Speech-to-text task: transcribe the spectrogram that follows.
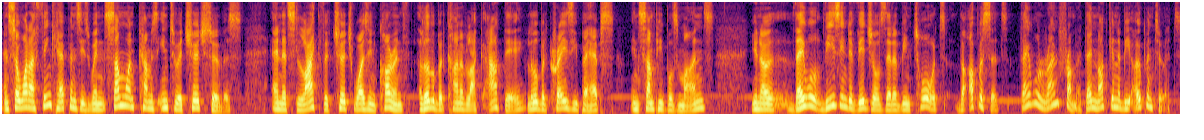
And so what I think happens is when someone comes into a church service and it's like the church was in Corinth, a little bit kind of like out there, a little bit crazy perhaps in some people's minds. You know, they will, these individuals that have been taught the opposite, they will run from it. They're not going to be open to it.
